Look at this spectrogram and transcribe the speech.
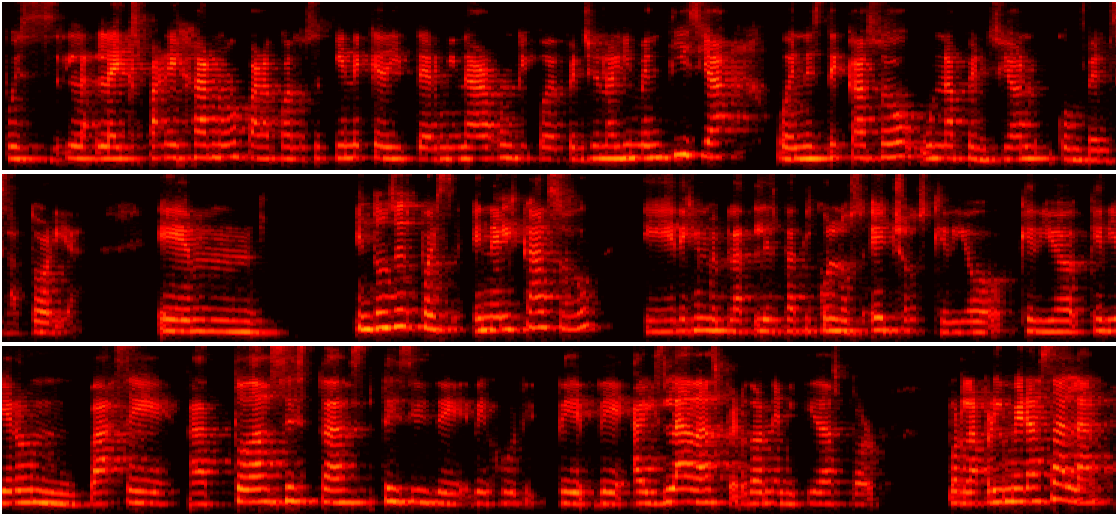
pues la, la, expareja, ¿no? Para cuando se tiene que determinar un tipo de pensión alimenticia o en este caso una pensión compensatoria. Eh, entonces, pues en el caso déjenme les platico los hechos que, dio, que, dio, que dieron base a todas estas tesis de, de, de, aisladas, perdón, emitidas por, por la primera sala.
